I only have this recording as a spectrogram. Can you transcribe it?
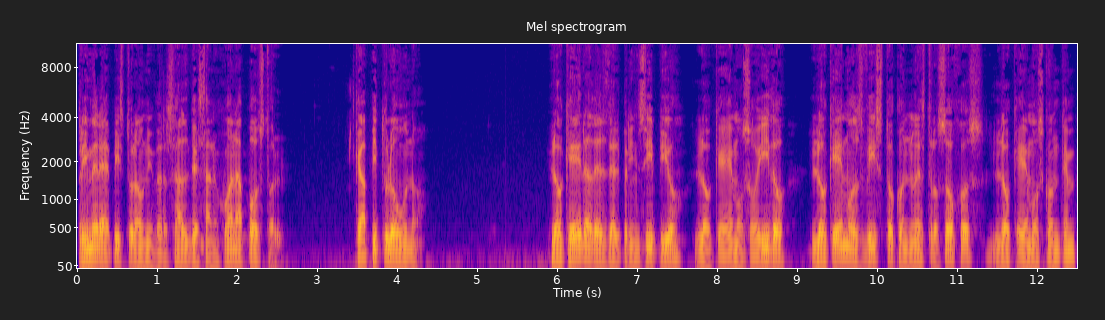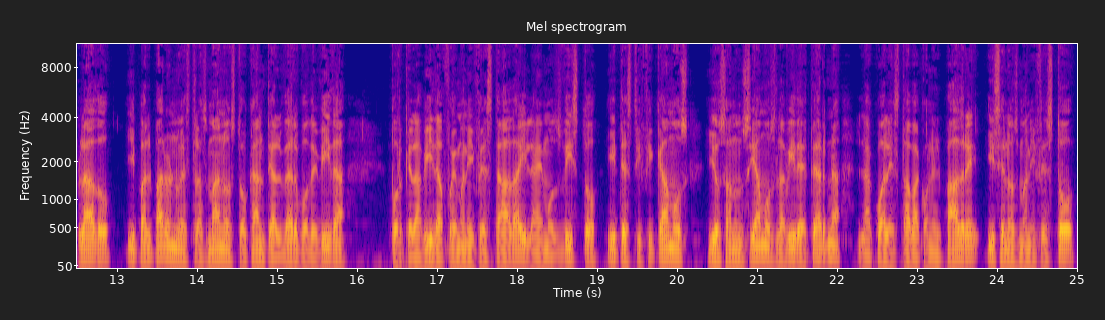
Primera Epístola Universal de San Juan Apóstol. Capítulo 1. Lo que era desde el principio, lo que hemos oído, lo que hemos visto con nuestros ojos, lo que hemos contemplado, y palparon nuestras manos tocante al verbo de vida, porque la vida fue manifestada y la hemos visto, y testificamos y os anunciamos la vida eterna, la cual estaba con el Padre, y se nos manifestó.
